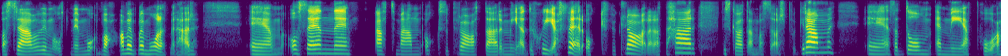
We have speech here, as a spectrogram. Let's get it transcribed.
vad strävar vi mot? Med, vad, vad är målet med det här? Eh, och sen eh, att man också pratar med chefer och förklarar att det här, vi ska ha ett ambassadörsprogram eh, så att de är med på,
